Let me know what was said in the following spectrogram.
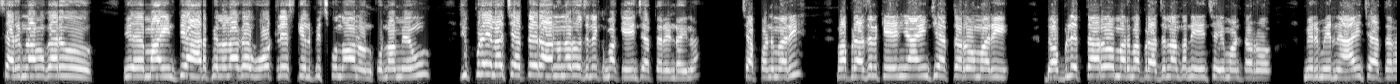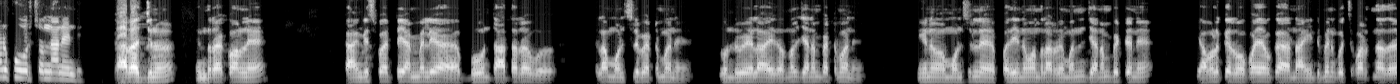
శర్మలమ్మ గారు మా ఇంటి ఆడపిల్లలాగా ఓట్లేసి గెలిపించుకుందాం అని అనుకున్నాం మేము. ఇప్పుడే ఇలా చేస్తే రానున్న రోజులకి మాకు ఏం చేస్తారండి ఆయన? చెప్పండి మరి. మా ప్రజలకు ఏం న్యాయం చేస్తారో మరి? డబ్బులు ఇస్తారో మరి మా ప్రజలందరినీ ఏం చేయమంటారో? మీరు మీరు న్యాయం చేస్తారని కోరుచున్నానండి. కారార్జున్ Indira colony Congress party MLA Bhuvan Tatarao ఇలా మనుషులు పెట్టమని రెండు వేల ఐదు వందలు జనం పెట్టమని నేను మనుషుల్ని పదిహేను వందల అరవై మంది జనం పెట్టాను. ఎవరికి రూపాయి ఇవ్వక నా ఇంటి మీదకి వచ్చి పడుతున్నది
